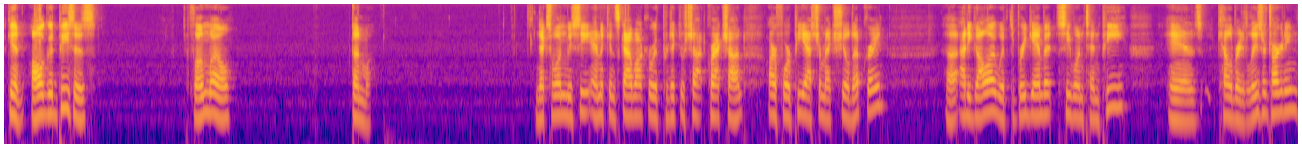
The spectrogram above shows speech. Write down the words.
Again, all good pieces. Flown well. Done well. Next one, we see Anakin Skywalker with Predictive Shot, Crack Shot, R4P Astromech Shield Upgrade. Uh, Adi Gallia with Debris Gambit, C110P, and Calibrated Laser Targeting.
